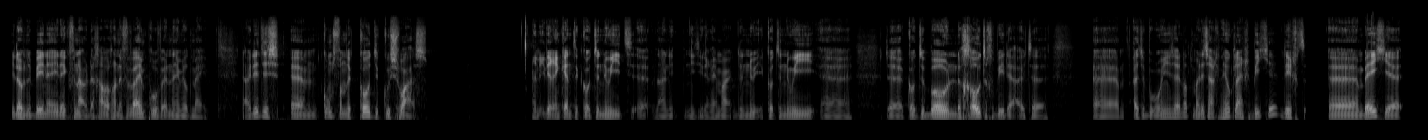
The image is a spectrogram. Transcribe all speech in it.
Je loopt naar binnen en je denkt van nou, dan gaan we gewoon even wijn proeven en neem je wat mee. Nou, dit is, ehm, komt van de Côte de Coussoise. En iedereen kent de Côte de Nuit, eh, nou niet, niet iedereen, maar de Nu- Côte de Nuit, eh, de Côte de Beaune, de grote gebieden uit de, eh, uit de Bourgogne zijn dat. Maar dit is eigenlijk een heel klein gebiedje. Ligt eh, een beetje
